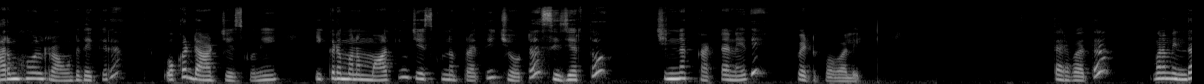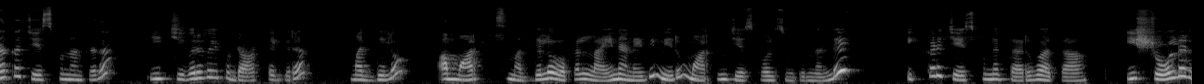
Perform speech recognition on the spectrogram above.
ఆర్మ్ హోల్ రౌండ్ దగ్గర ఒక డాట్ చేసుకొని ఇక్కడ మనం మార్కింగ్ చేసుకున్న ప్రతి చోట సిజర్తో చిన్న కట్ అనేది పెట్టుకోవాలి. తర్వాత మనం ఇందాక చేసుకున్నాం కదా ఈ చివరి వైపు డాట్ దగ్గర మధ్యలో ఆ మార్కింగ్స్ మధ్యలో ఒక లైన్ అనేది మీరు మార్కింగ్ చేసుకోవాల్సి ఉంటుందండి. ఇక్కడ చేసుకున్న తర్వాత ఈ షోల్డర్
